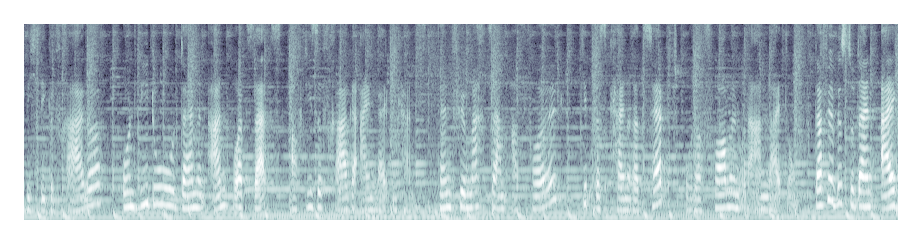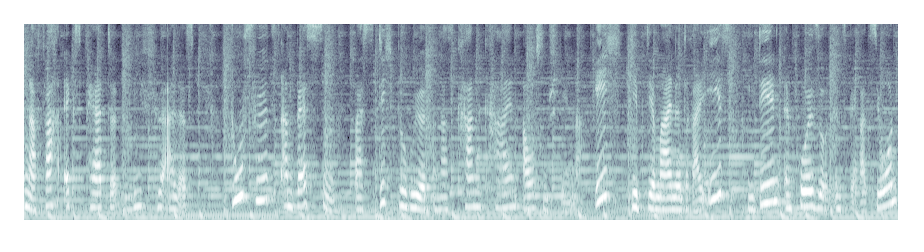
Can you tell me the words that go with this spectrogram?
wichtige Frage und wie du deinen Antwortsatz auf diese Frage einleiten kannst. Denn für machtsamen Erfolg gibt es kein Rezept oder Formeln oder Anleitungen. Dafür bist du dein eigener Fachexperte wie für alles. Du fühlst am besten, was dich berührt und das kann kein Außenstehender. Ich gebe dir meine drei Is, Ideen, Impulse und Inspiration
